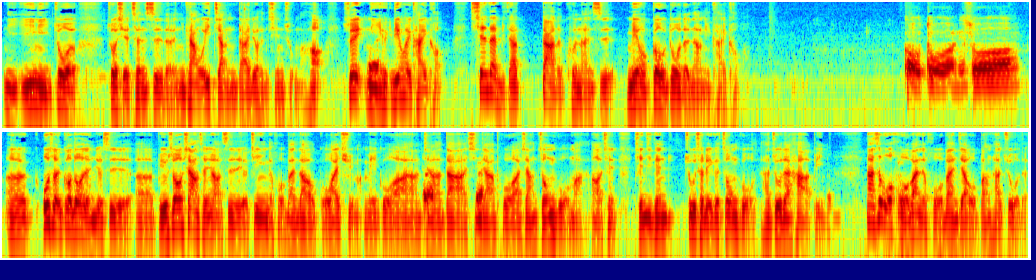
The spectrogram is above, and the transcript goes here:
你以你做做写程式的，你看我一讲，你大概就很清楚嘛，哈，所以你一定会开口。现在比较。大的困难是没有够多的让你开口，够多？你说？呃，我所谓够多的人就是呃，比如说像陈宇老师有经营的伙伴到国外去嘛，美国啊、加拿大、新加坡啊，像中国嘛，哦，前前几天注册了一个中国，他住在哈尔滨，那是我伙伴的伙伴叫我帮他做的，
